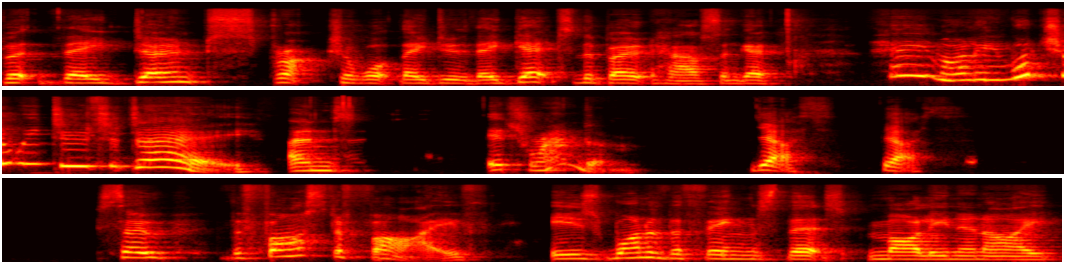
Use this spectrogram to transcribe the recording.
but they don't structure what they do. They get to the boathouse and go, Hey, Marlene, what should we do today? And it's random. Yes, yes. So the Faster Five is one of the things that Marlene and I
